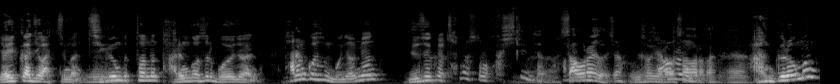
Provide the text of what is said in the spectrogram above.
여기까지 왔지만 음. 지금부터는 다른 것을 보여줘야 한다. 다른 것은 뭐냐면 윤석열 차별성을 확실히 어, 싸우라 이거죠. 윤석열하고 싸우라. 예. 안 그러면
